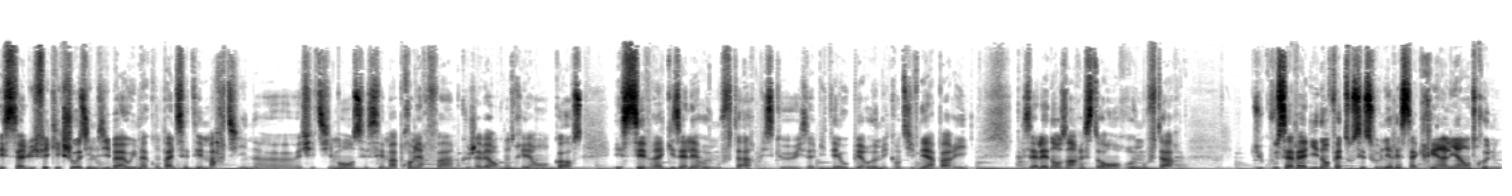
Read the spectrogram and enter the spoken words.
Et ça lui fait quelque chose, il me dit bah oui ma compagne c'était Martine, effectivement c'est ma première femme que j'avais rencontrée en Corse et c'est vrai qu'ils allaient rue Mouffetard puisqu'ils habitaient au Péreux mais quand ils venaient à Paris ils allaient dans un restaurant rue Mouffetard. Du coup, ça valide en fait tous ces souvenirs et ça crée un lien entre nous.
